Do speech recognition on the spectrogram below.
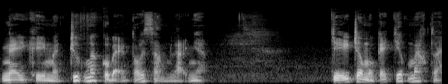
Ngay khi mà trước mắt của bạn tối sầm lại nha, chỉ trong một cái chớp mắt thôi,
